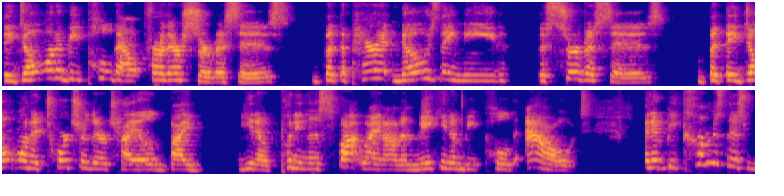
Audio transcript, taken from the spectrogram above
they don't want to be pulled out for their services, but the parent knows they need the services, but they don't want to torture their child by, you know, putting the spotlight on them, making them be pulled out and it becomes this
